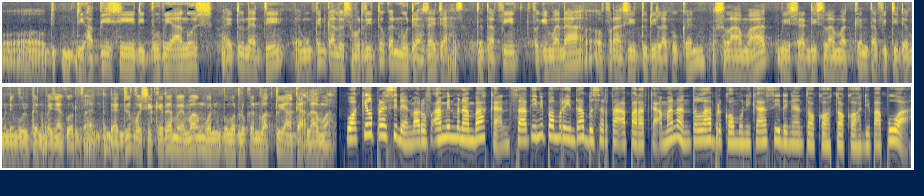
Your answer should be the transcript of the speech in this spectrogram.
oh, dihabisi di bumi angus. Nah itu nanti ya mungkin kalau seperti itu kan mudah saja tetapi bagaimana operasi itu dilakukan selamat, bisa diselamatkan tapi tidak menimbulkan banyak korban. Dan itu saya kira memang memerlukan waktu yang agak lama. Wakil Presiden Maruf Amin menambahkan, saat ini pemerintah beserta aparat keamanan telah berkomunikasi dengan tokoh-tokoh di Papua,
